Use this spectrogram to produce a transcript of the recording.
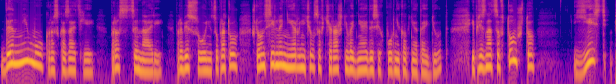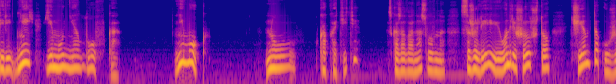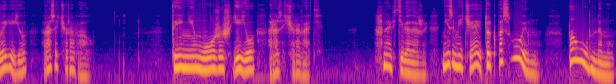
Дэн не мог рассказать ей про сценарий, про бессонницу, про то, что он сильно нервничал со вчерашнего дня и до сих пор никак не отойдет, и признаться в том, что есть перед ней ему неловко. Не мог. — Ну, как хотите, — сказала она, словно сожалея, и он решил, что чем-то уже ее разочаровал. — Ты не можешь ее разочаровать. Она ведь тебя даже не замечает, только по-своему, по-умному.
